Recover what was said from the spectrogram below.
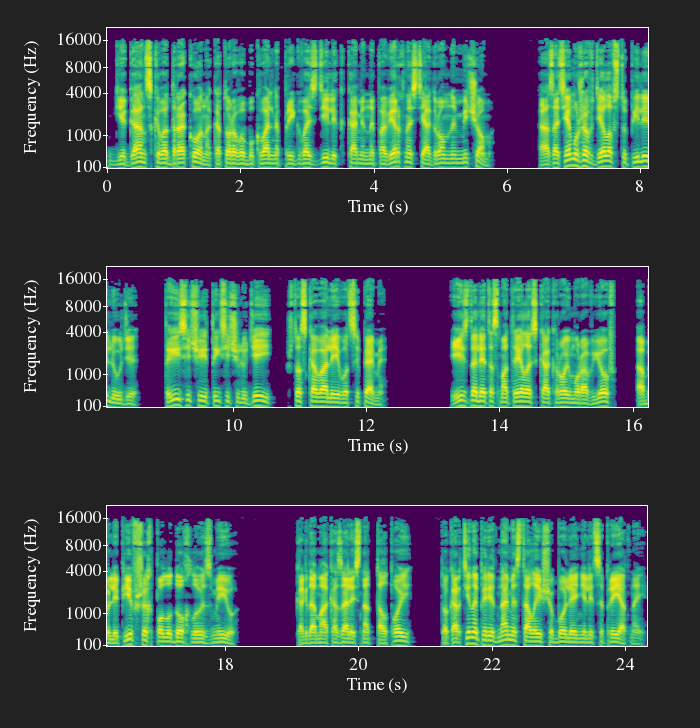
Гигантского дракона, которого буквально пригвоздили к каменной поверхности огромным мечом. А затем уже в дело вступили люди, тысячи и тысячи людей, что сковали его цепями. Издали это смотрелось, как рой муравьев, облепивших полудохлую змею. Когда мы оказались над толпой, то картина перед нами стала еще более нелицеприятной.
